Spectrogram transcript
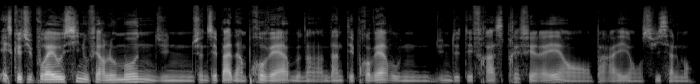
Est-ce que tu pourrais aussi nous faire l'aumône d'une, je ne sais pas, d'un proverbe, d'un, de tes proverbes ou d'une de tes phrases préférées en pareil en suisse allemand?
